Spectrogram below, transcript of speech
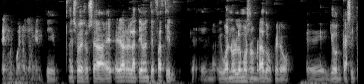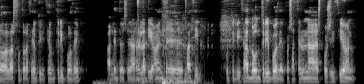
es muy bueno también. Sí, eso es, o sea, e-, era relativamente fácil, eh, igual no lo hemos nombrado, pero eh, yo en casi todas las fotografías utilicé un trípode, ¿vale? Entonces era relativamente fácil utilizando un trípode, pues hacer una exposición.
